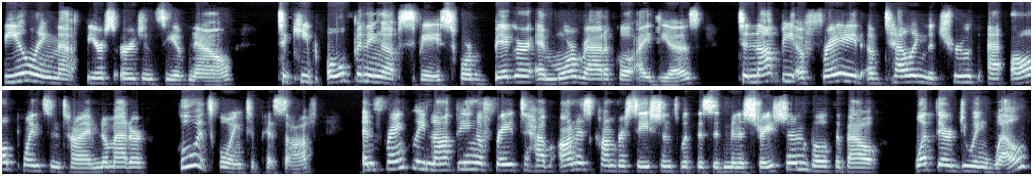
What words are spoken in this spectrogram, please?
feeling that fierce urgency of now, to keep opening up space for bigger and more radical ideas, to not be afraid of telling the truth at all points in time, no matter who it's going to piss off, and frankly, not being afraid to have honest conversations with this administration, both about what they're doing well.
